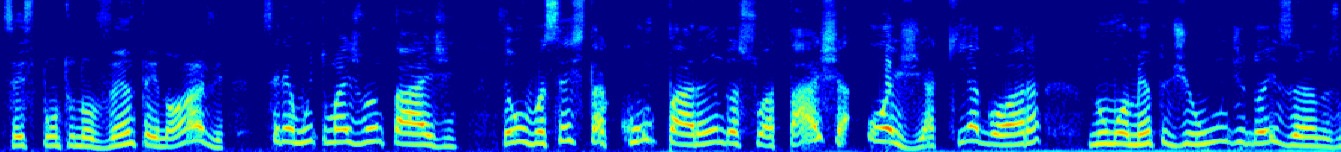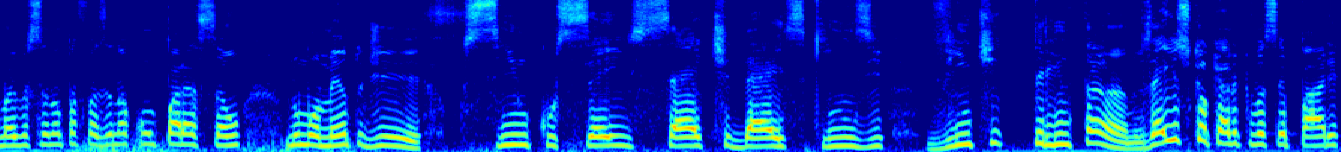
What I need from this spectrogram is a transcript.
6.99, seria muito mais vantagem. Então você está comparando a sua taxa hoje, aqui agora, no momento de um, de dois anos, mas você não está fazendo a comparação no momento de 5, 6, 7, 10, 15, 20, 30 anos. É isso que eu quero que você pare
